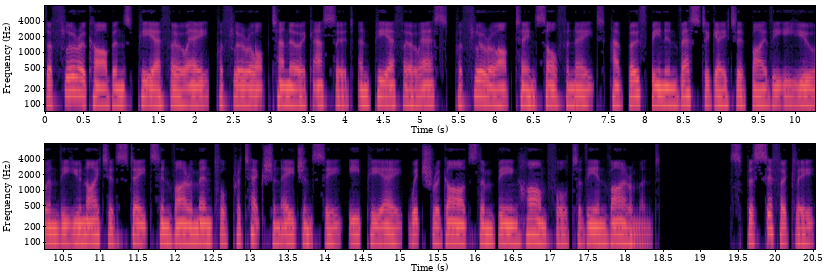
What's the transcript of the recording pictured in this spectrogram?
The fluorocarbons PFOA perfluorooctanoic acid and PFOS perfluorooctane sulfonate have both been investigated by the EU and the United States Environmental Protection Agency (EPA), which regards them being harmful to the environment. Specifically,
